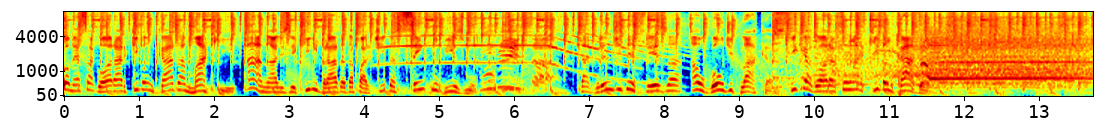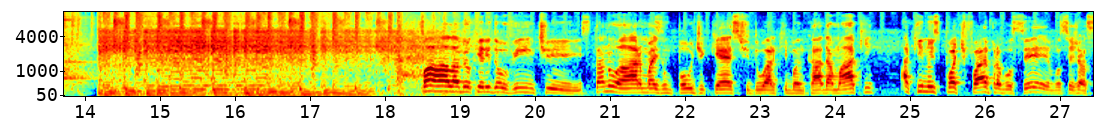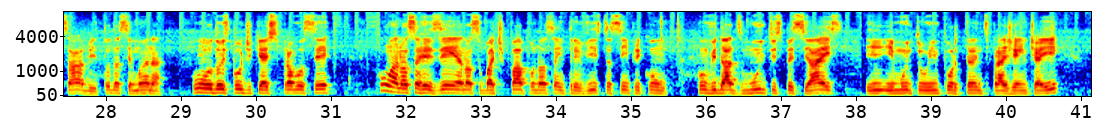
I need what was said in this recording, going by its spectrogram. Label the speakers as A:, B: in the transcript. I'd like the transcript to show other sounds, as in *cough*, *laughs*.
A: Começa agora a Arquibancada MAC, a análise equilibrada da partida sem clubismo. Clubista! Da grande defesa ao gol de placa. Fique agora com a Arquibancada.
B: Fala, meu querido ouvinte! Está no ar mais um podcast do Arquibancada MAC. Aqui no Spotify para você, você já sabe, toda semana um ou dois podcasts para você, com a nossa resenha, nosso bate-papo, nossa entrevista, sempre com convidados muito especiais e, e muito importantes para a gente aí.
